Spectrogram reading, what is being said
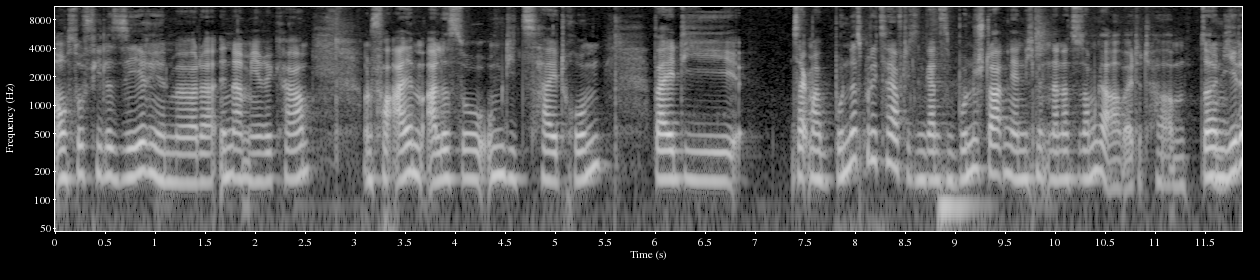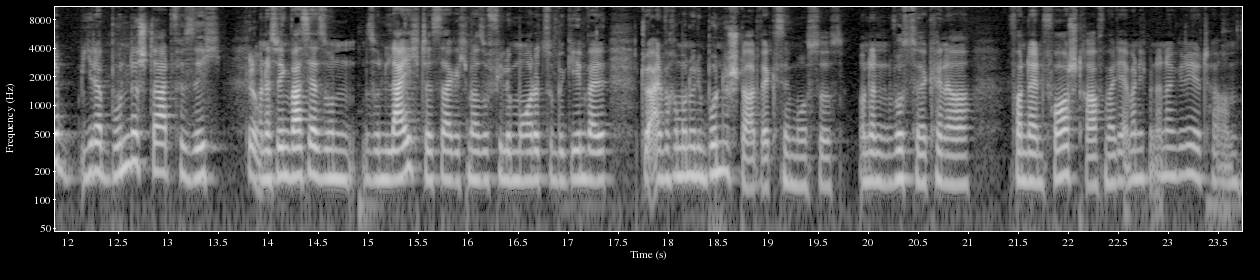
auch so viele Serienmörder in Amerika und vor allem alles so um die Zeit rum, weil die, sag mal, Bundespolizei auf diesen ganzen Bundesstaaten ja nicht miteinander zusammengearbeitet haben, sondern jede, jeder Bundesstaat für sich. Genau. Und deswegen war es ja so ein, so ein leichtes, sage ich mal, so viele Morde zu begehen, weil du einfach immer nur den Bundesstaat wechseln musstest. Und dann wusste ja keiner von deinen Vorstrafen, weil die einfach nicht miteinander geredet haben.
